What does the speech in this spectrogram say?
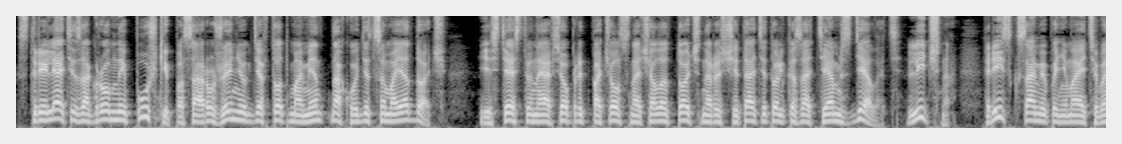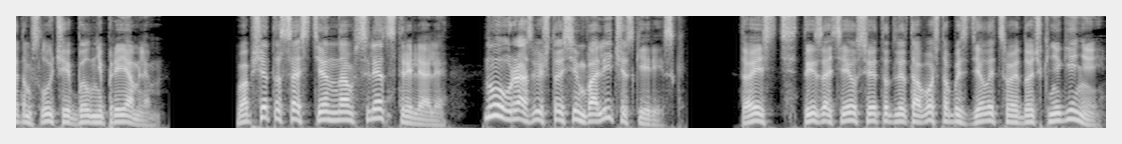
стрелять из огромной пушки по сооружению, где в тот момент находится моя дочь? Естественно, я все предпочел сначала точно рассчитать и только затем сделать. Лично. Риск, сами понимаете, в этом случае был неприемлем. Вообще-то со стен нам вслед стреляли. Ну, разве что символический риск. То есть ты затеял все это для того, чтобы сделать свою дочь княгиней?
